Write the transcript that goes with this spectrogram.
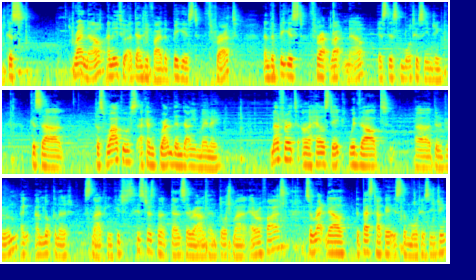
Because right now I need to identify the biggest threat. And the biggest threat right now is this Mortis Engine. Because uh, the Varghulfs, I can grind them down in melee. Mannfred on a Hellsteed without uh, the rune, I, am not gonna snipe him. He's just, he's just gonna dance around and dodge my arrow fires. So right now, the best target is the Mortis Engine,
